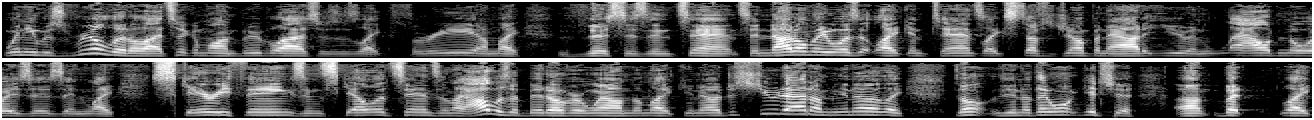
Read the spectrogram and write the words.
when he was real little, I took him on Boo Blasters. It was like three. I'm like, this is intense. And not only was it like intense, like stuff's jumping out at you and loud noises and like scary things and skeletons, and like I was a bit overwhelmed. I'm like, you know, just shoot at them, you know, like don't, you know, they won't get you. Um, but like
